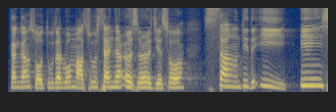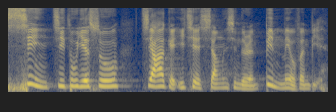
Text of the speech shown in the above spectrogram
刚刚所读的罗马书三章二十二节说：“上帝的义因信基督耶稣加给一切相信的人，并没有分别。”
